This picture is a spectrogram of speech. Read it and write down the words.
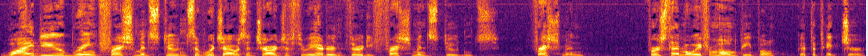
why do you bring freshman students, of which I was in charge of 330 freshman students, freshmen, First time away from home, people. Get the picture.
